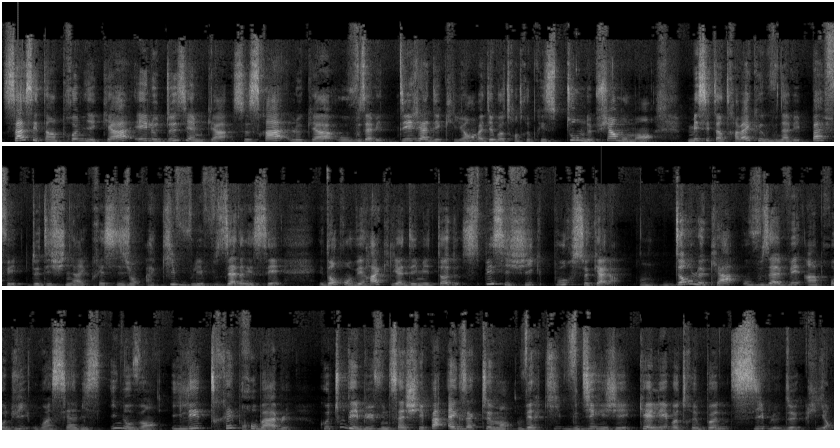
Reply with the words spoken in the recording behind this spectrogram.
ça, c'est un premier cas. Et le deuxième cas, ce sera le cas où vous avez déjà des clients. On va dire que votre entreprise tourne depuis un moment, mais c'est un travail que vous n'avez pas fait de définir avec précision à qui vous voulez vous adresser. Et donc, on verra qu'il y a des méthodes spécifiques pour ce cas-là. Dans le cas où vous avez un produit ou un service innovant, il est très probable qu'au tout début, vous ne sachiez pas exactement vers qui vous dirigez, quelle est votre bonne cible de client.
